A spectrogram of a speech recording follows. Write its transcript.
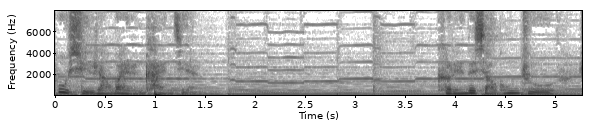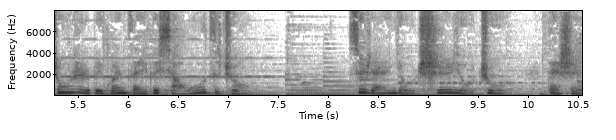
不许让外人看见。可怜的小公主终日被关在一个小屋子中，虽然有吃有住，但是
